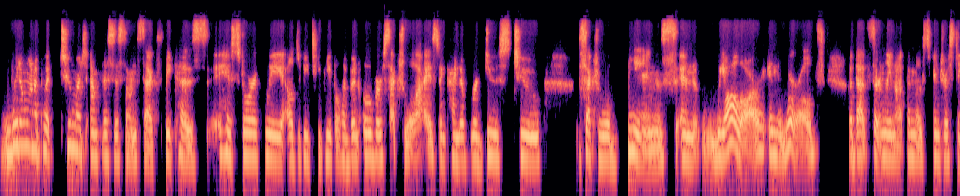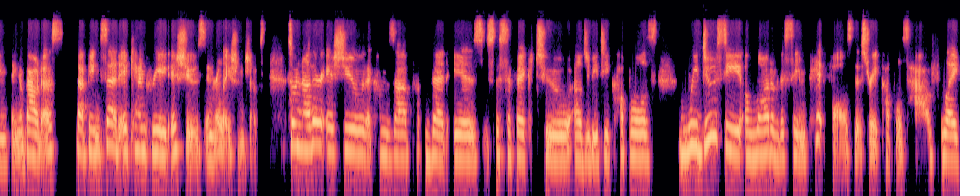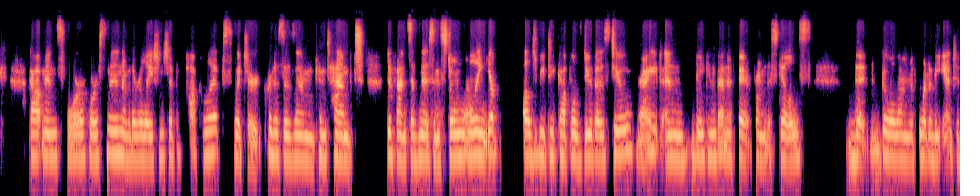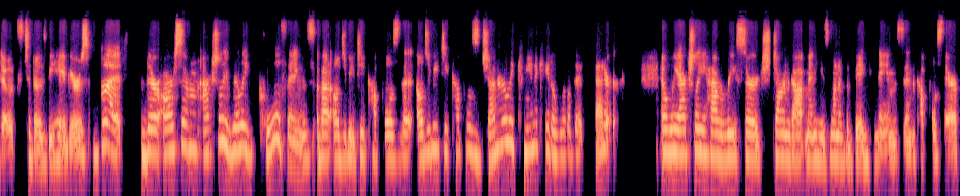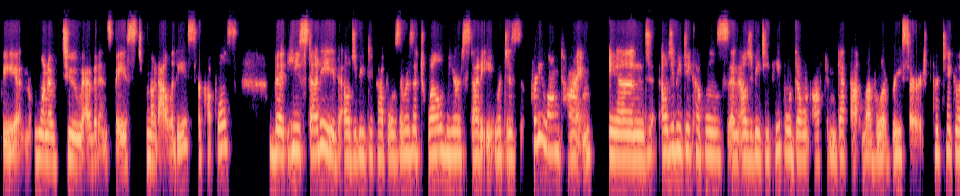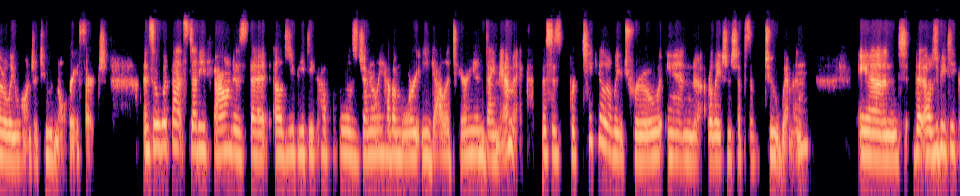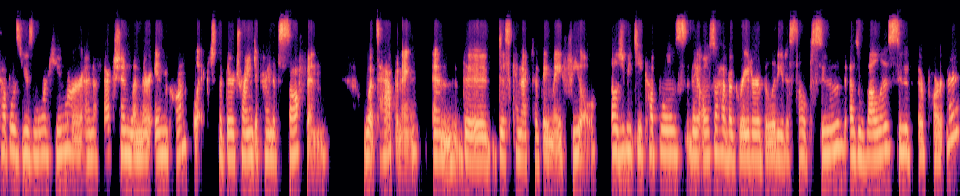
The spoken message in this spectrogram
We don't want to put too much emphasis on sex because historically LGBT people have been over sexualized and kind of reduced to sexual beings, and we all are in the world, but that's certainly not the most interesting thing about us. That being said, it can create issues in relationships. So, another issue that comes up that is specific to LGBT couples, we do see a lot of the same pitfalls that straight couples have, like Gottman's four horsemen of the relationship apocalypse, which are criticism, contempt, defensiveness, and stonewalling. Yep, LGBT couples do those too, right? And they can benefit from the skills that go along with what are the antidotes to those behaviors. But there are some actually really cool things about LGBT couples that LGBT couples generally communicate a little bit better. And we actually have research. John Gottman, he's one of the big names in couples therapy and one of two evidence based modalities for couples that he studied LGBT couples. There was a 12 year study, which is a pretty long time. And LGBT couples and LGBT people don't often get that level of research, particularly longitudinal research. And so, what that study found is that LGBT couples generally have a more egalitarian dynamic. This is particularly true in relationships of two women, and that LGBT couples use more humor and affection when they're in conflict, that they're trying to kind of soften what's happening and the disconnect that they may feel. LGBT couples, they also have a greater ability to self soothe as well as soothe their partner.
